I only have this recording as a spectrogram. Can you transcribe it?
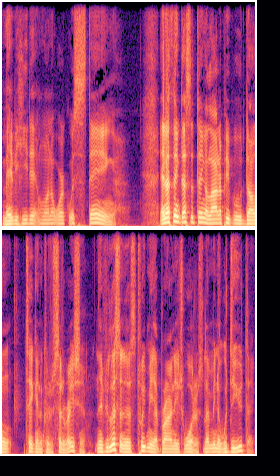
Maybe he didn't want to work with Sting. And I think that's the thing a lot of people don't take into consideration. And if you listen to this, tweet me at Brian H. Waters. Let me know what do you think.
